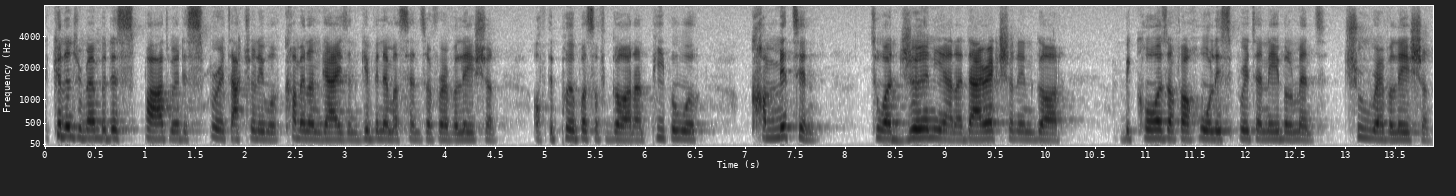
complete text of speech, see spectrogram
I couldn't remember this part where the Spirit actually was coming on guys and giving them a sense of revelation of the purpose of God, and people were committing to a journey and a direction in God because of a Holy Spirit enablement through revelation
